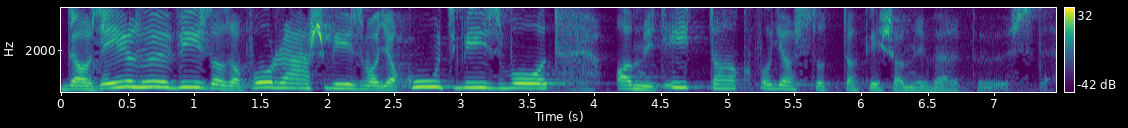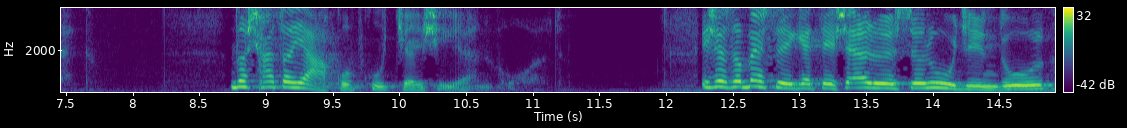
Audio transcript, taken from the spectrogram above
De az élő víz, az a forrásvíz, vagy a kútvíz volt, amit ittak, fogyasztottak, és amivel főztek. Nos, hát a Jákob kutya is ilyen volt. És ez a beszélgetés először úgy indul,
